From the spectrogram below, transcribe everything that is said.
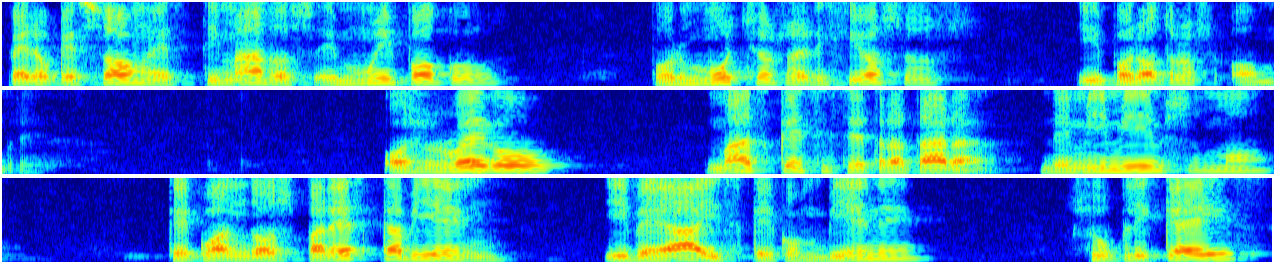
pero que son estimados en muy poco por muchos religiosos y por otros hombres. Os ruego, más que si se tratara de mí mismo, que cuando os parezca bien y veáis que conviene, supliquéis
